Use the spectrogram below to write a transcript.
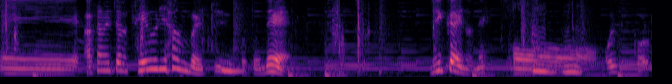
えー、あかねちゃんの手売り販売ということで、次回のねこう、うんうんコロ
